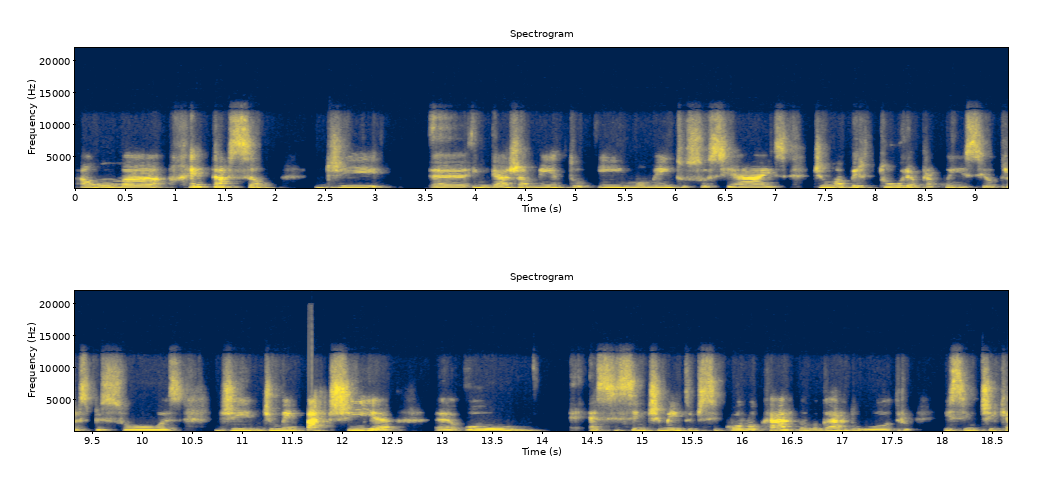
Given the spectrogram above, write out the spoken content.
a uma retração de uh, engajamento em momentos sociais, de uma abertura para conhecer outras pessoas, de, de uma empatia uh, ou esse sentimento de se colocar no lugar do outro e sentir que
